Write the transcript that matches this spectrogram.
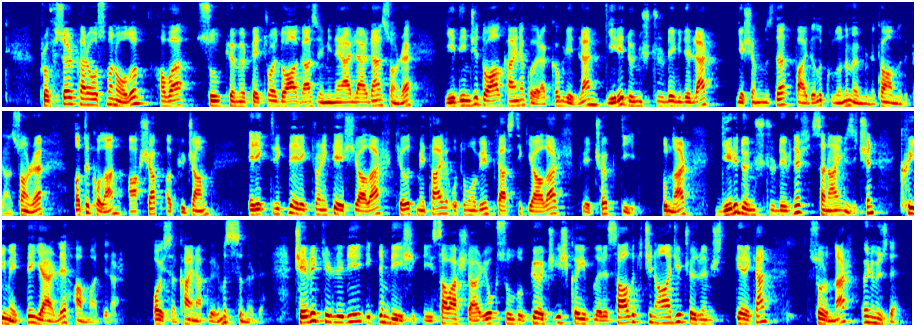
Profesör Kara Osmanoğlu, hava, su, kömür, petrol, doğalgaz ve minerallerden sonra 7. doğal kaynak olarak kabul edilen geri dönüştürülebilirler yaşamımızda faydalı kullanım ömrünü tamamladıktan sonra atık olan ahşap, akü, cam, elektrikli elektronikli eşyalar, kağıt, metal, otomobil, plastik yağlar ve çöp değil. Bunlar geri dönüştürülebilir sanayimiz için kıymetli yerli ham maddeler. Oysa kaynaklarımız sınırlı. Çevre kirliliği, iklim değişikliği, savaşlar, yoksulluk, göç, iş kayıpları, sağlık için acil çözmemiz gereken sorunlar önümüzde.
